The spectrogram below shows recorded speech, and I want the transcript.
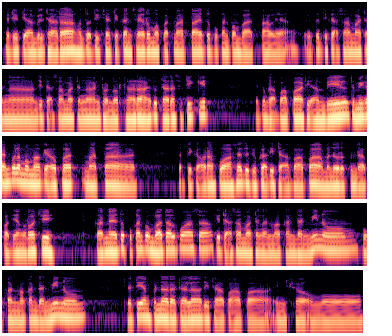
Jadi diambil darah untuk dijadikan serum obat mata itu bukan pembatal ya. Itu tidak sama dengan tidak sama dengan donor darah. Itu darah sedikit. Itu enggak apa-apa diambil. Demikian pula memakai obat mata Ketika orang puasa itu juga tidak apa-apa menurut pendapat yang rojih. Karena itu bukan pembatal puasa, tidak sama dengan makan dan minum, bukan makan dan minum. Jadi yang benar adalah tidak apa-apa, insya Allah.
